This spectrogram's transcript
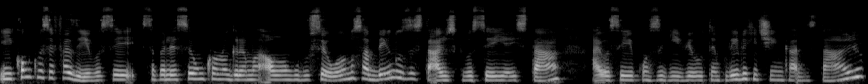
E como que você fazia? Você estabeleceu um cronograma ao longo do seu ano, sabendo os estágios que você ia estar, aí você ia conseguir ver o tempo livre que tinha em cada estágio,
